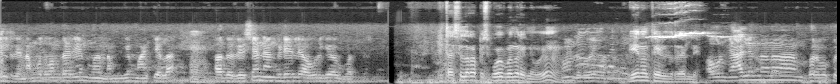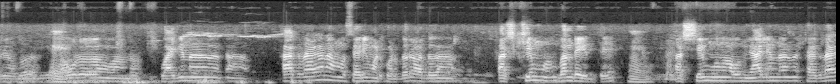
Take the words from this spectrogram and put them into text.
ಇಲ್ರಿ ನಮ್ಮದು ಒಂದರಿ ನಮ್ಗೆ ಮಾಹಿತಿ ಇಲ್ಲ. ಅದು ರೇಷನ್ ಅಂಗಡಿಯಲ್ಲಿ ಅವ್ರಿಗೆ ಬರ್ತಾರೆ ತಹಸೀಲ್ದಾರ್ ಆಫೀಸ್ಗೆ ಹೋಗಿ ಬಂದ್ರಿ ನೀವು? ಏನಂತ ಹೇಳಿದ್ರಿ ಅಲ್ಲಿ? ಅವ್ರ ಮ್ಯಾಲಿಂದ ಬರ್ಬೇಕು ರೀ ಅವರು. ಅವರು ಒಂದು ವಾಗಿನ ಹಾಕಿದಾಗ ನಾವು ಸರಿ ಮಾಡಿಕೊಡ್ತಾರೆ ಅದು ಆ ಸ್ಕೀಮ್ ಬಂದೇ ಹ್ಮ್. ಆ ಸ್ಕೀಮ್ ಅವ್ ಮ್ಯಾಲಿಂದ ತೆಗ್ದಾಗ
